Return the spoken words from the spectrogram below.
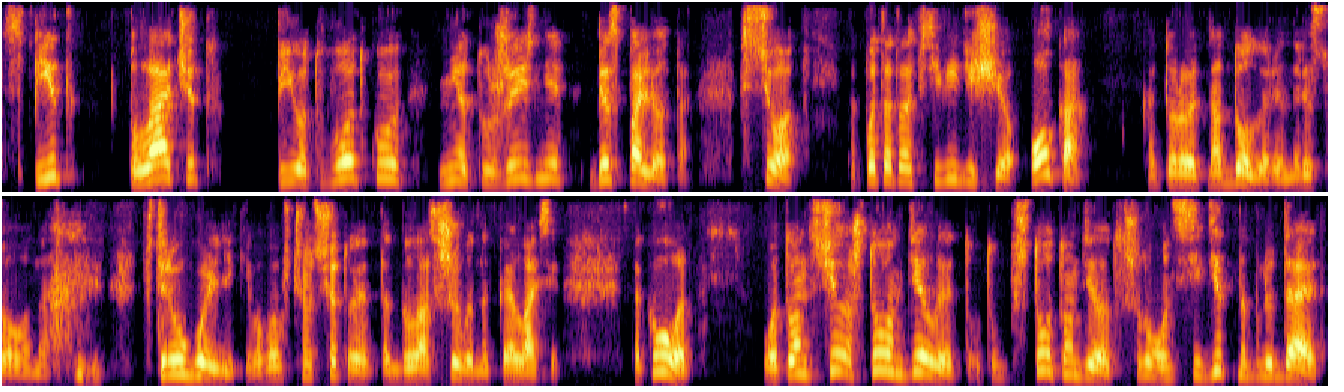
спит, плачет, пьет водку, нету жизни, без полета. Все. Так вот это всевидящее око, которое на долларе нарисовано в треугольнике, по большому счету это глаз Шивы на Кайласе. Так вот, вот он, что он делает? Что он делает? Что он сидит, наблюдает.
